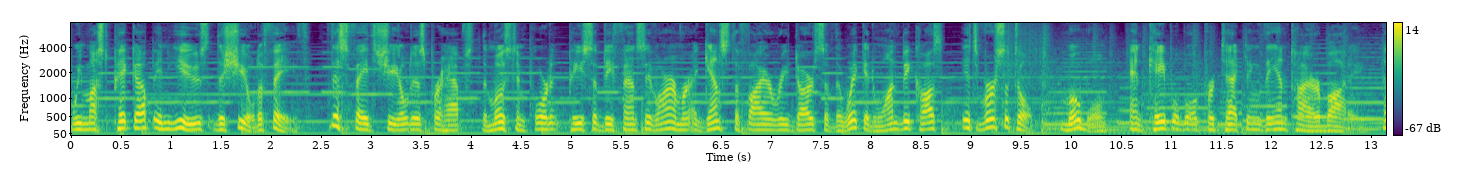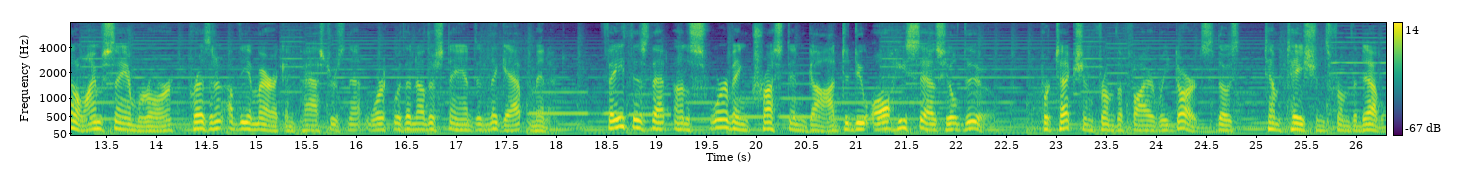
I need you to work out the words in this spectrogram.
we must pick up and use the shield of faith. This faith shield is perhaps the most important piece of defensive armor against the fiery darts of the wicked one because it's versatile, mobile, and capable of protecting the entire body. Hello, I'm Sam Rohrer, president of the American Pastors Network with another Stand in the Gap Minute. Faith is that unswerving trust in God to do all he says he'll do protection from the fiery darts, those temptations from the devil,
